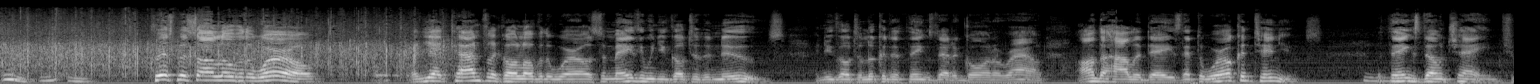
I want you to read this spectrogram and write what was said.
Mm, mm, Christmas all over the world, and yet conflict all over the world. It's amazing when you go to the news and you go to look at the things that are going around on the holidays that the world continues. The mm-hmm. things don't change.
